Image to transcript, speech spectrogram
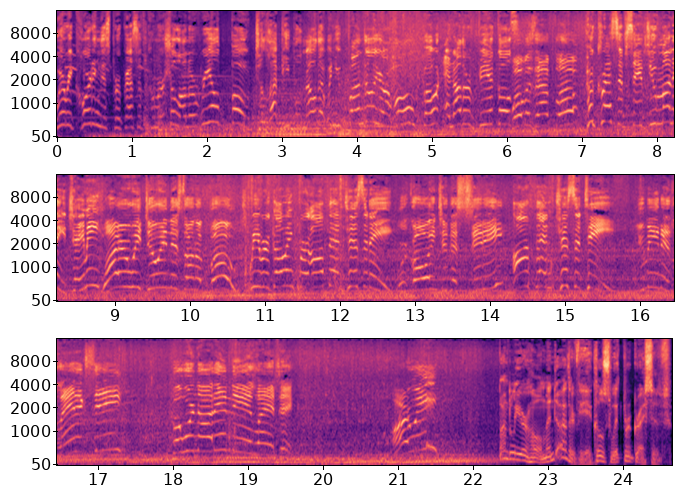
We're recording this progressive commercial on a real boat to let people know that when you bundle your home, boat, and other vehicles, What was that, Flo? Progressive saves you money, Jamie. Why are we doing this on a boat? We were going for authenticity. We're going to the city? Authenticity. You mean Atlantic City? But we're not in the Atlantic. Are we? Bundle your home and other vehicles with Progressive.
